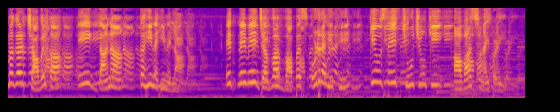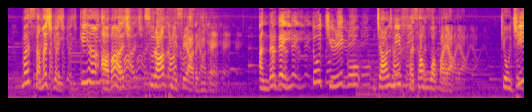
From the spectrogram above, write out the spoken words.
मगर चावल का एक दाना कहीं नहीं मिला। इतने में जब वह वापस उड़ रही थी कि उसे चू चू की आवाज़ सुनाई पड़ी। वह समझ गई कि यह आवाज़ सुराख में से आ रही है। अंदर गई तो चिड़े को जाल में फंसा हुआ पाया। क्यों जी?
